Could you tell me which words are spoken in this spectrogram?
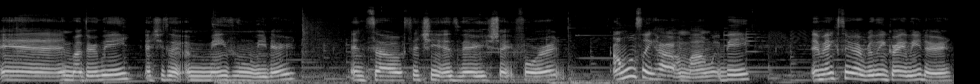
and motherly, and she's an amazing leader. And so since she is very straightforward, almost like how a mom would be, it makes her a really great leader.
